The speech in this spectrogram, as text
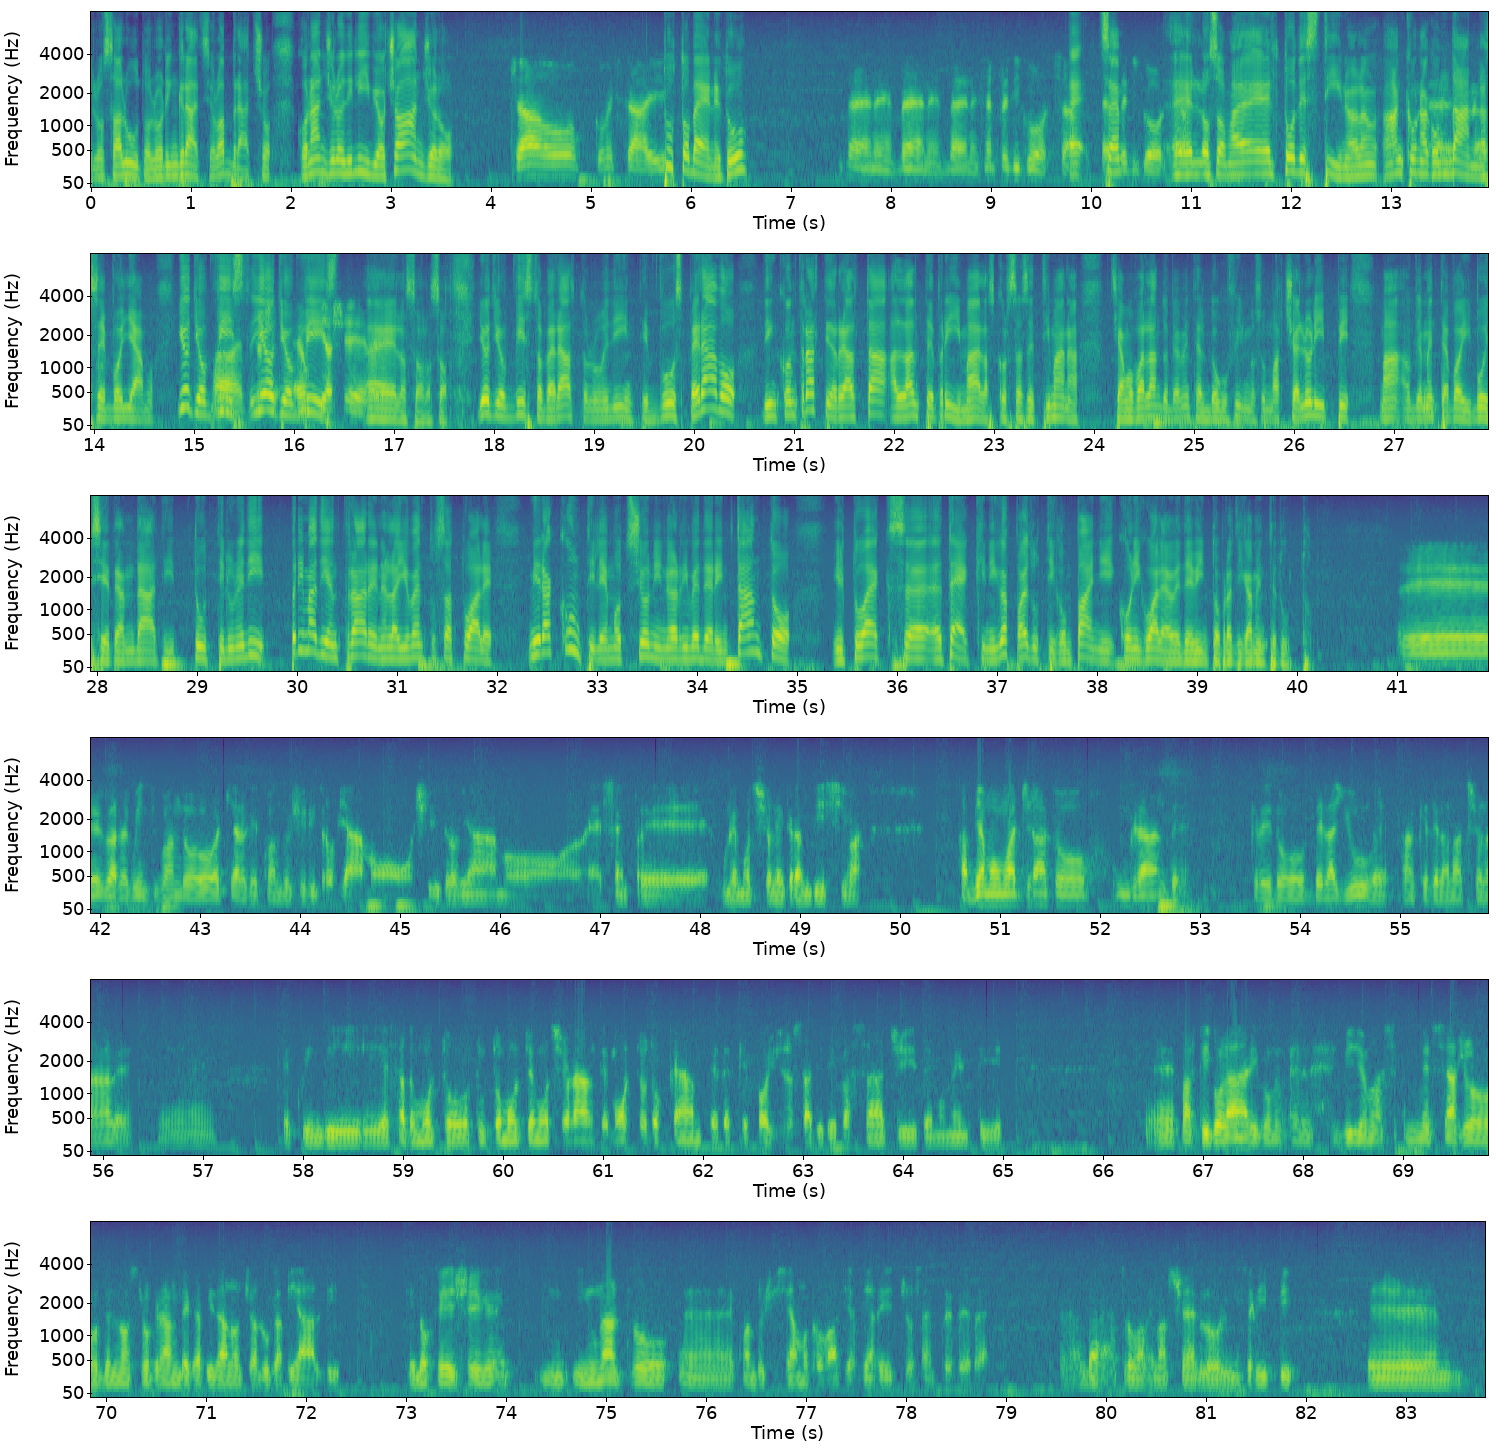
Lo saluto, lo ringrazio, lo abbraccio con Angelo Di Livio. Ciao Angelo. Ciao, come stai? Tutto bene tu? Bene, bene, bene, sempre di corsa. Eh, sempre sem- di corsa. Eh, lo so, ma è il tuo destino, anche una eh, condanna eh, se vogliamo. Io ti ho visto, io ti ho visto. Eh, lo so, lo so. Io ti ho visto peraltro lunedì in tv. Speravo di incontrarti in realtà all'anteprima, la scorsa settimana. Stiamo parlando ovviamente del docufilm su Marcello Lippi, ma ovviamente voi, voi siete andati tutti lunedì prima di entrare nella Juventus attuale, mi racconti le emozioni nel rivedere intanto il tuo ex eh, tecnico e poi tutti i compagni con i quali avete vinto praticamente tutto? Eh, guarda, quindi quando, è chiaro che quando ci ritroviamo, ci ritroviamo è sempre un'emozione grandissima. Abbiamo omaggiato un grande, credo, della Juve, anche della nazionale. Eh, e quindi è stato molto, tutto molto emozionante, molto toccante perché poi ci sono stati dei passaggi, dei momenti eh, particolari come il video messaggio del nostro grande capitano Gianluca Pialli che lo fece in un altro eh, quando ci siamo trovati a Viareggio sempre per, per andare a trovare Marcello il Rippi. Eh,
